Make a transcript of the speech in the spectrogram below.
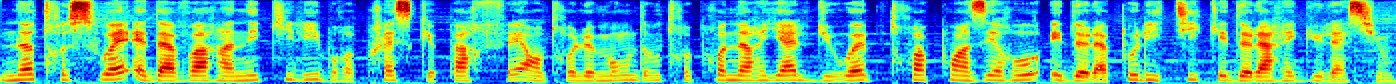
Notre souhait est d'avoir un équilibre presque parfait entre le monde entrepreneurial du Web 3.0 et de la politique et de la régulation.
